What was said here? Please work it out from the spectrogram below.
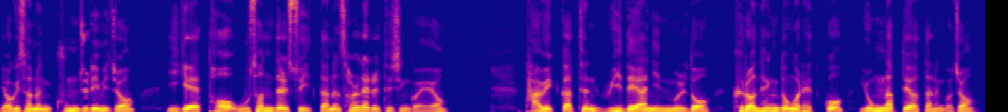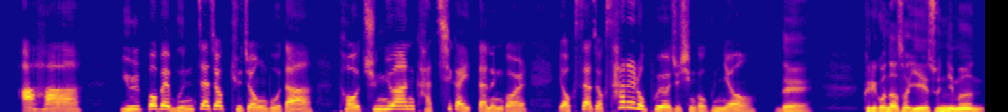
여기서는 굶주림이죠. 이게 더 우선될 수 있다는 선례를 드신 거예요. 다윗 같은 위대한 인물도 그런 행동을 했고 용납되었다는 거죠. 아하, 율법의 문자적 규정보다 더 중요한 가치가 있다는 걸 역사적 사례로 보여주신 거군요. 네. 그리고 나서 예수님은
